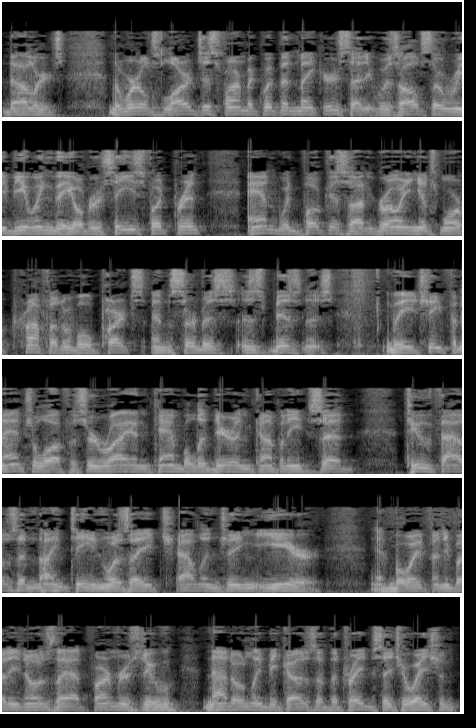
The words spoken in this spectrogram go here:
The world's largest farm equipment maker said it was also reviewing the overseas footprint and would focus on growing its more profitable parts and services business. The chief financial officer, Ryan Campbell at Deere & Company, said 2019 was a challenging year. And boy, if anybody knows that, farmers do, not only because of the trade situation,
